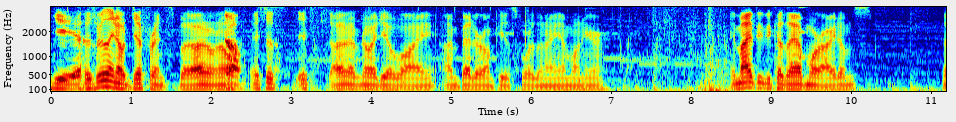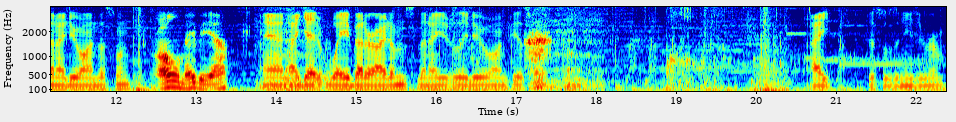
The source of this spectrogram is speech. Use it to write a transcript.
Yeah. There's really no difference, but I don't know. No. It's just it's I have no idea why I'm better on PS4 than I am on here. It might be because I have more items than I do on this one, Oh, maybe, yeah. And I get way better items than I usually do on PS4. I this was an easy room.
